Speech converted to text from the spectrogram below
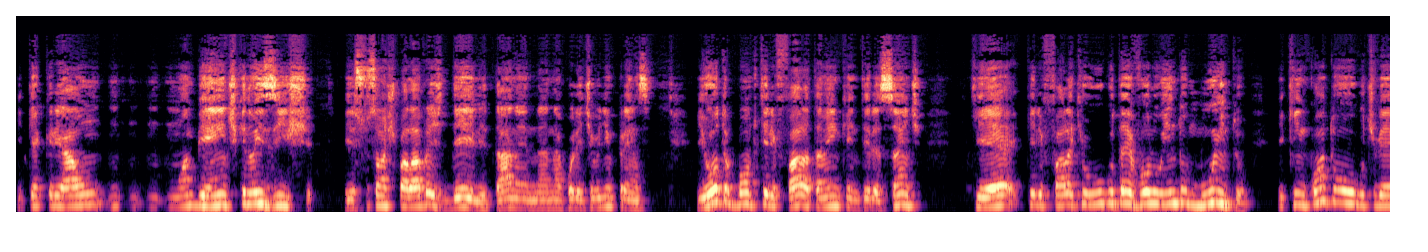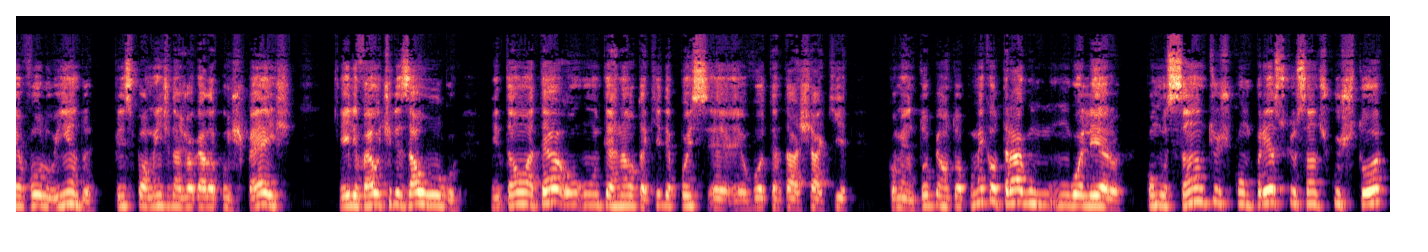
e quer criar um, um, um ambiente que não existe. Isso são as palavras dele, tá, né, na, na, coletiva de imprensa. E outro ponto que ele fala também, que é interessante, que é que ele fala que o Hugo está evoluindo muito e que enquanto o Hugo estiver evoluindo, principalmente na jogada com os pés, ele vai utilizar o Hugo. Então, até um internauta aqui, depois é, eu vou tentar achar aqui, comentou, perguntou como é que eu trago um, um goleiro como o Santos, com o preço que o Santos custou,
